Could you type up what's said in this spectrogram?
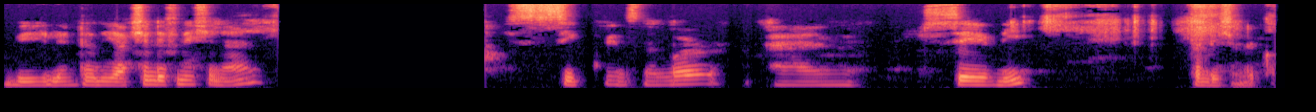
We'll enter the action definition and sequence number and save the condition record.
